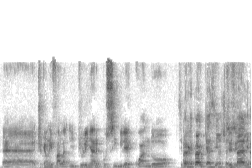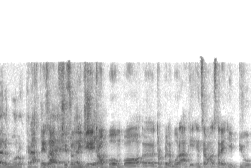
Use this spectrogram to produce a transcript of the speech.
eh, cerchiamo di farla il più lineare possibile possibile quando... Sì, perché eh, poi è un casino, cioè sì, sì. a livello burocratico Esatto, è- ci sono dei giri troppo, un po' eh, troppo elaborati, iniziamo a stare il più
